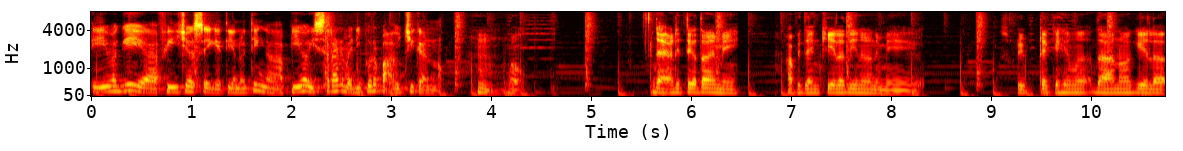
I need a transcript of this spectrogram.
ඒ වගේ ෆීචර්සේ ගෙතිය නොතින් අපිය ඉස්රට වැඩිපුර පාවිච්චි කරන්න ඔව දැඩිත්තක තමයි මේ අපි දැන් කියලා තිනන මේ ස්ක්‍රිප්ට එක එහෙම දානවා කියලා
